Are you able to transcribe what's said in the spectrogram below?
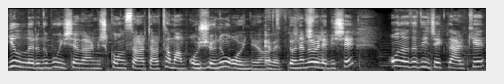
yıllarını bu işe vermiş konserter. Tamam o jönü oynuyor artık. Evet, Dönem öyle bir şey. Ona da diyecekler ki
